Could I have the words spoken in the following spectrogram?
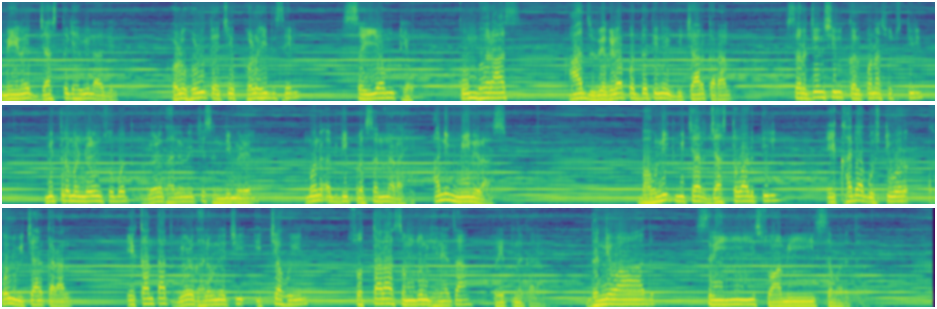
मेहनत जास्त घ्यावी लागेल. हळूहळू त्याचे फळही दिसेल. संयम ठेव. कुंभ रास आज वेगळ्या पद्धतीने विचार कराल. सर्जनशील कल्पना सुचतील. मित्रमंडळींसोबत वेळ घालवण्याची संधी मिळेल. मन अगदी प्रसन्न राहील आणि मीन रास. भावनिक विचार जास्त वाढतील एखाद्या गोष्टीवर खोल विचार कराल एकांतात वेळ घालवण्याची इच्छा होईल स्वतःला समजून घेण्याचा प्रयत्न करा. धन्यवाद. श्री स्वामी समर्थ.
